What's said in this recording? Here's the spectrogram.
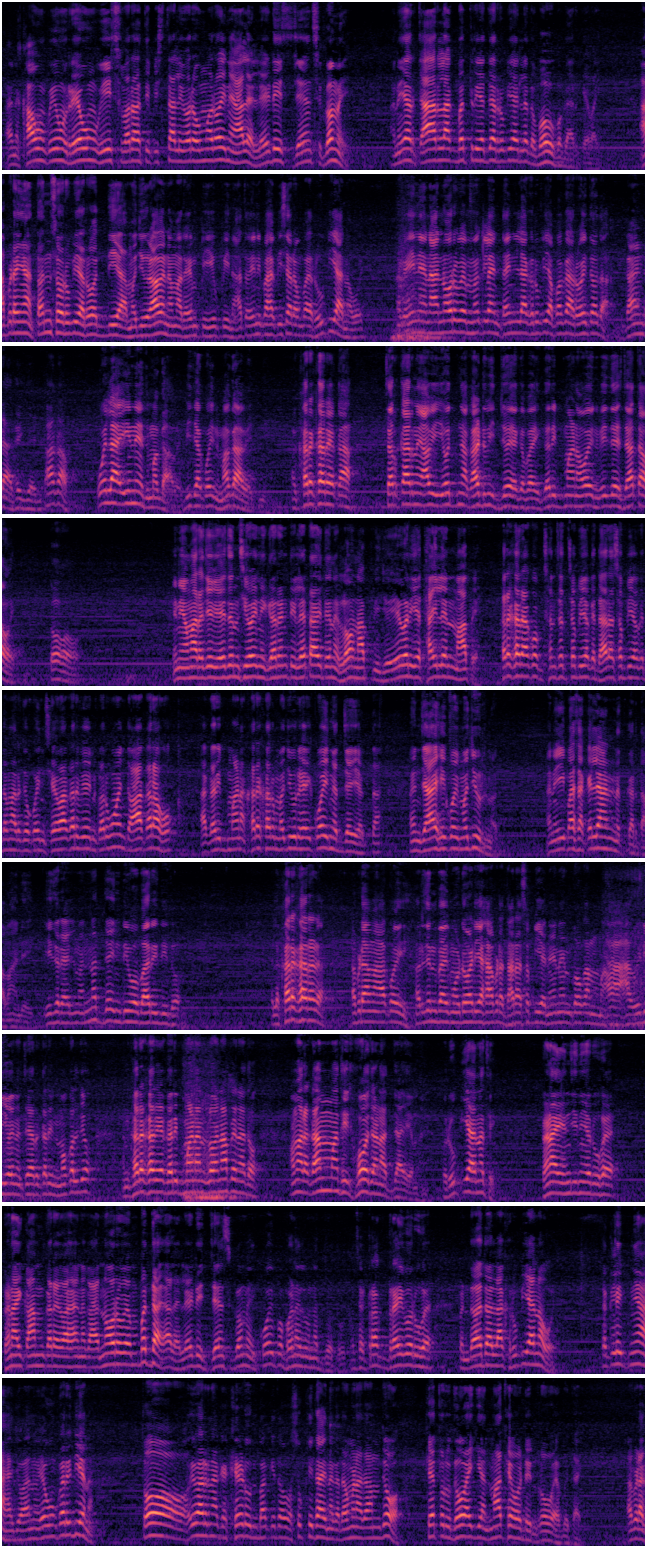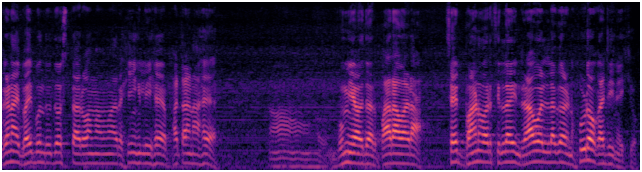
અને ખાવું, પીવું, રહેવું, વીસ વર્ષથી પિસ્તાલીસ વર્ષ ઉંમર હોય ને હાલે લેડીઝ જેન્ટ્સ ગમે. અને યાર ચાર લાખ બત્રીસ હજાર રૂપિયા એટલે તો બહુ પગાર કહેવાય. આપણે અહીંયા ત્રણસો રૂપિયા રોજ દિયા મજૂર આવે ને અમારે એમપી યુપીના તો એની પાસે બિચારા પાસે રૂપિયા ન હોય. હવે એને આ નોર્વે મોકલાઈને ત્રણ લાખ રૂપિયા પગાર હોય તો હતા ગાંડા થઈ જાય કાકા, ઓલા એને જ મગાવે, બીજા કોઈને મગાવે જ નહીં. ખરેખર એક આ સરકારને આવી યોજના કાઢવી જ જોઈએ કે ભાઈ ગરીબ માણસ હોય ને વિદેશ જતા હોય, તો એની અમારા જેવી એજન્સી હોય એની ગેરંટી લેતા હોય તેને લોન આપવી જોઈએ. એવરી એ થાઈલેન્ડમાં આપે. ખરેખર આ કોઈક સંસદ સભ્ય કે ધારાસભ્ય કે તમારે જો કોઈની સેવા કરવી હોય ને કરવું હોય ને તો આ કરાવો. આ ગરીબ માણસ ખરેખર મજૂર હે કોઈ નથી જઈ શકતા. અને જાય કોઈ મજૂર નથી. અને એ પાછા કલ્યાણ નથી કરતા વાં જઈ ઇઝરાયલમાં નથી જઈને દીવો બારી દીધો. એટલે ખરેખર આપણે આમાં આ કોઈ અર્જુનભાઈ મોઢવાડિયા આપણા ધારાસભ્ય ને એને કોક આમ આ આ વીડિયો એને શેર કરીને મોકલજો. અને ખરેખર એ ગરીબ માણસને લોન આપે ને તો અમારા ગામમાંથી સો જણા જ જાય એમ. રૂપિયા નથી. ઘણા એન્જિનિયરો હોય ઘણા કામ કરે હોય ને આ નોર્વે બધા હાલે. લેડીઝ જેન્ટ્સ ગમે કોઈ પણ ભણેલું નથી જોતું. પછી ટ્રક ડ્રાઈવર હોય પણ દસ દસ લાખ રૂપિયા ન હોય. તકલીફ ન્યા હે જો આનું એવું કરી દઈએ ને તો એવારના કે ખેડૂત બાકી તો સુખી થાય ને કે હમણાં આમ જો ખેતરું ધોવાઈ ગયા ને માથે ઓઢીને રોવે બધા આપણા ઘણા ભાઈબંધુ દોસ્તારો આમાં અમારે હિંગલી હે ફટાણા અ, ભૂમિયાવદર પારાવાડા શેઠ ભાણવરથી લઈને રાવલ લગન હુડો કાઢી નાખ્યો.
